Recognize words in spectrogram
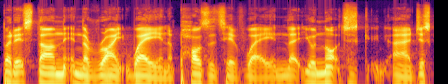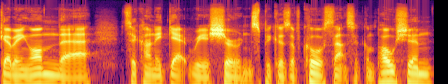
but it's done in the right way, in a positive way, and that you're not just uh, just going on there to kind of get reassurance because of course that's a compulsion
